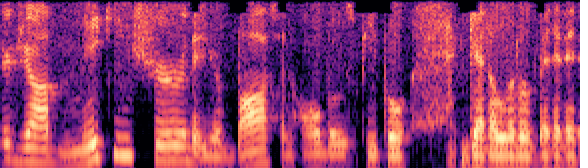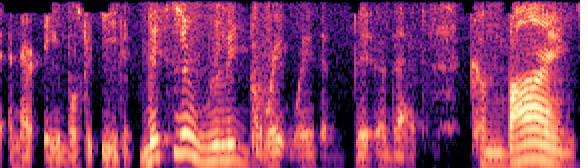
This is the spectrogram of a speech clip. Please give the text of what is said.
your job making sure that your boss and all those people get a little bit of it and they're able to eat it. This is a really great way that that combines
